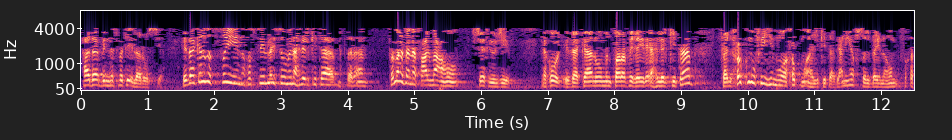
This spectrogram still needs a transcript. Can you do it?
هذا بالنسبة إلى روسيا. إذا كانت الصين فالصين ليسوا من أهل الكتاب مثلا فماذا نفعل معهم؟ الشيخ يجيب. يقول إذا كانوا من طرف غير أهل الكتاب فالحكم فيهم هو حكم أهل الكتاب. يعني يفصل بينهم فقط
